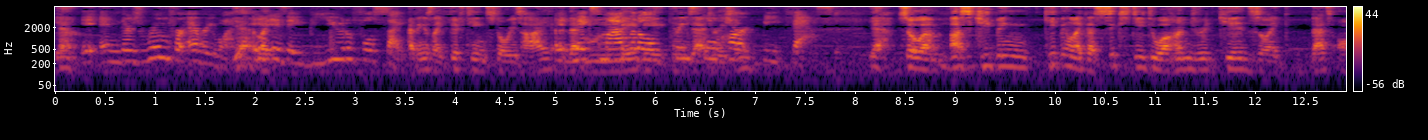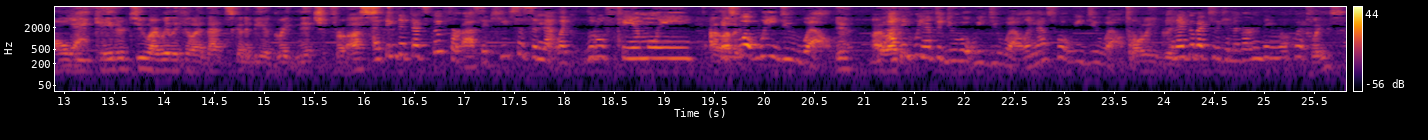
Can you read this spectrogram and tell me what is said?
Yeah. it, and there's room for everyone. Yeah, It like- is a beautiful site. I think it's like 15 stories high. It That makes my little preschool heart beat fast. Yeah. So um, us keeping keeping like a sixty to hundred kids, like that's all we cater to. I really feel like that's going to be a great niche for us. I think that that's good for us. It keeps us in that like little family. I love it's it. what we do well. Yeah, I love I think we have to do what we do well, and that's what we do well. Totally agree. Can I go back to the kindergarten thing real quick? Please.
